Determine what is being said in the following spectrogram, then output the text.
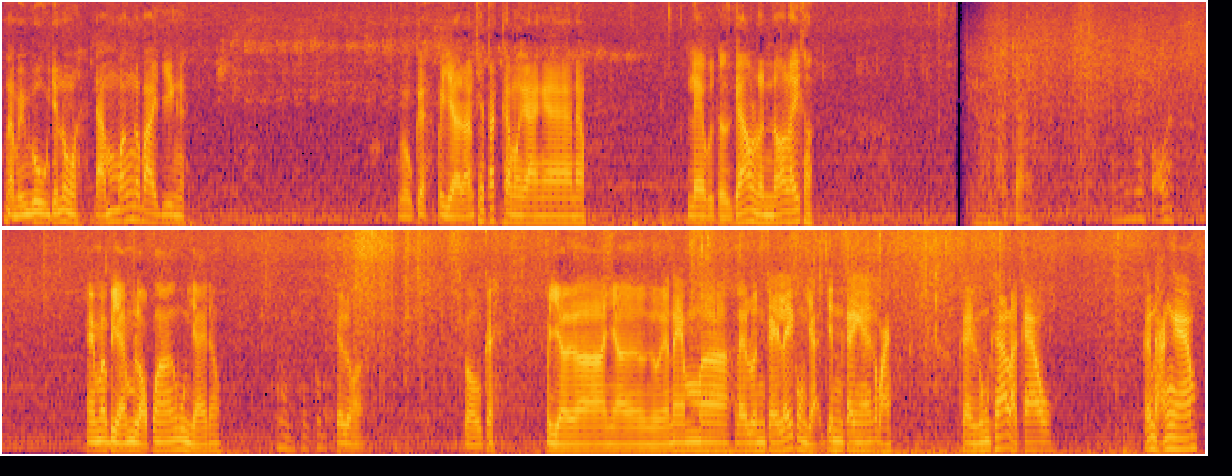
Làm em ngu chính luôn rồi. Đám bắn nó ba viên rồi. Rồi ok bây giờ đám sẽ tắt camera nha nam. Leo từ gáo lên đó lấy thôi. Trời khổ à em bây giờ em lột à, cái buông dài đâu không? Không có. Chơi luôn à? Rồi ok bây giờ à, nhờ người anh em à, leo lên cây lấy con dạ trên cây nha các bạn. Cây cũng khá là cao. Cẩn thận nha em.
